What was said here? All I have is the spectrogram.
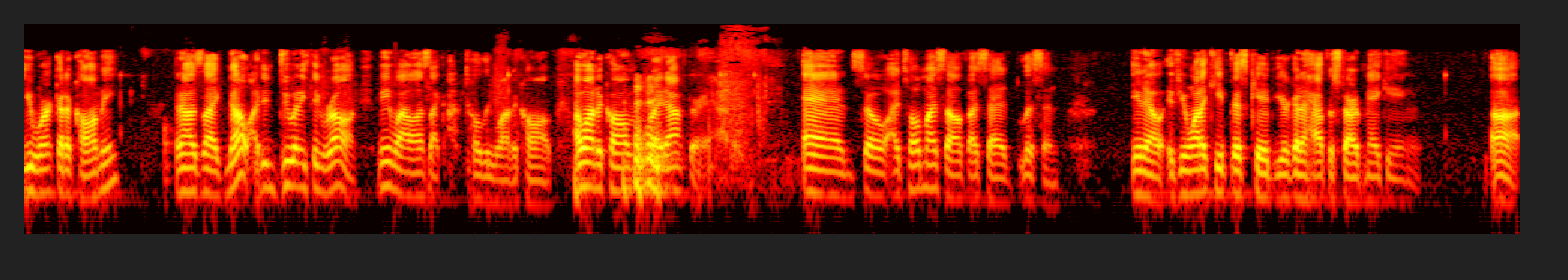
"You weren't gonna call me." And I was like, "No, I didn't do anything wrong." Meanwhile, I was like, "I totally wanted to call him. I wanted to call him right after I had it." And so I told myself, I said, "Listen, you know, if you want to keep this kid, you're gonna have to start making, uh,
